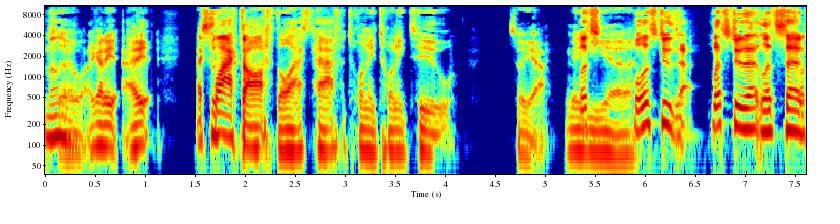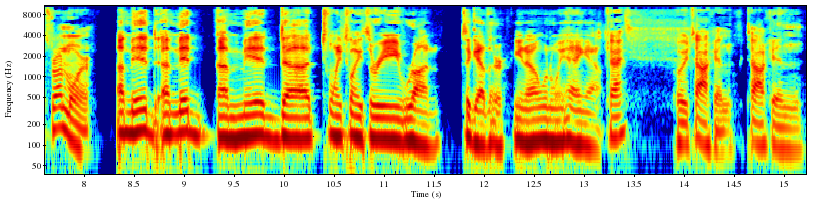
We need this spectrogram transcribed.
No, So I got to I I slacked off the last half of 2022. So yeah, maybe uh, Well, let's do that. Let's do that. Let's set let's run more. a mid a mid a mid uh 2023 run together, you know, when we hang out. Okay. What are we talking? We talking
